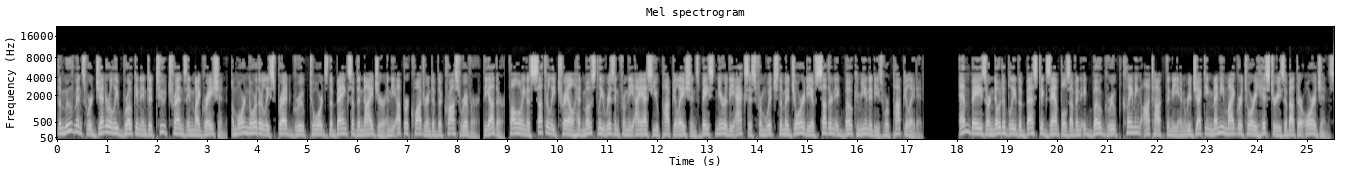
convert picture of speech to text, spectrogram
The movements were generally broken into two trends in migration, a more northerly spread group towards the banks of the Niger and the upper quadrant of the Cross River, the other, following a southerly trail had mostly risen from the ISU populations based nearer the axis from which the majority of southern Igbo communities were populated. Mbaise are notably the best examples of an Igbo group claiming autochthony and rejecting many migratory histories about their origins.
